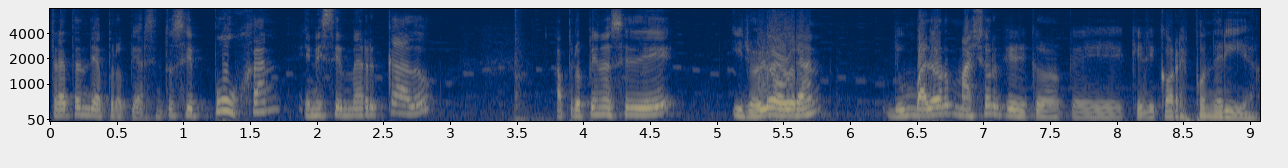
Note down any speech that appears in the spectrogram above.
tratan de apropiarse. Entonces pujan en ese mercado, apropiándose de, y lo logran, de un valor mayor que, que- que le correspondería.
